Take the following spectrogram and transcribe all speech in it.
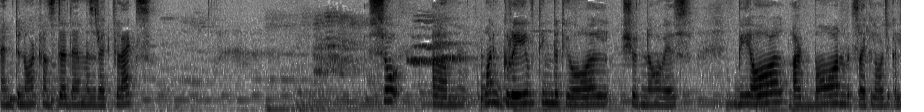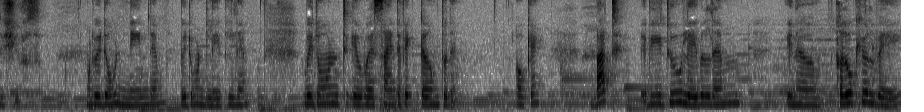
and do not consider them as red flags So, um, one grave thing that you all should know is we all are born with psychological issues. But we don't name them, we don't label them, we don't give a scientific term to them. Okay? But we do label them in a colloquial way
